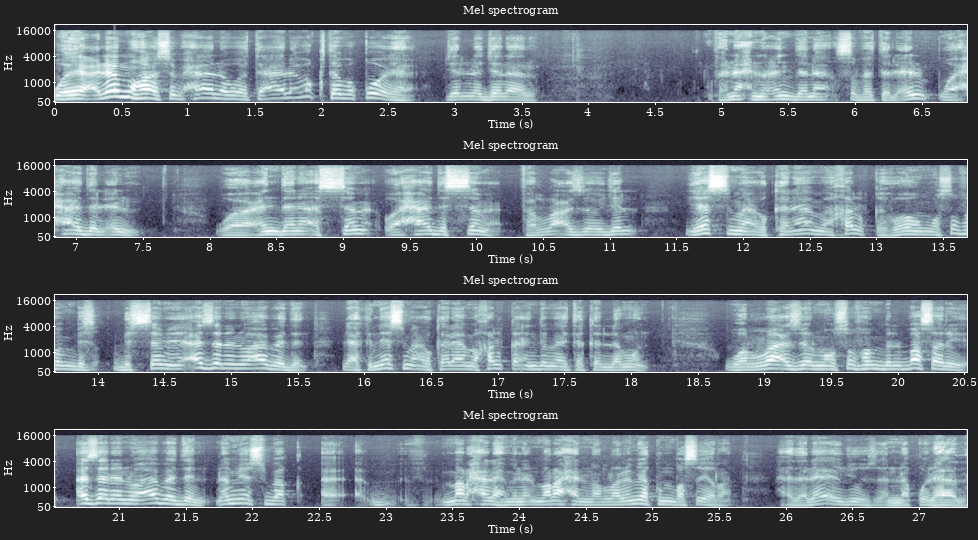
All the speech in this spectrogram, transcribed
ويعلمها سبحانه وتعالى وقت وقوعها جل جلاله. فنحن عندنا صفة العلم وأحاد العلم. وعندنا السمع وأحاد السمع فالله عز وجل يسمع كلام خلقه وهو موصوف بالسمع أزلا وأبدا لكن يسمع كلام خلقه عندما يتكلمون. والله عز وجل موصوف بالبصر أزلا وأبدا لم يسبق آه، مرحلة من المراحل أن الله لم يكن بصيرا. هذا لا يجوز أن نقول هذا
